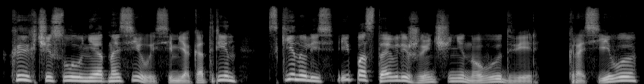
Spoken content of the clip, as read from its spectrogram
к их числу не относилась семья Катрин, скинулись и поставили женщине новую дверь, красивую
